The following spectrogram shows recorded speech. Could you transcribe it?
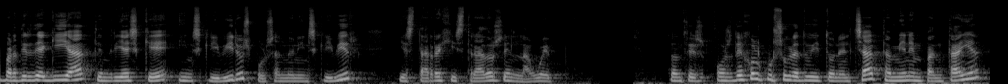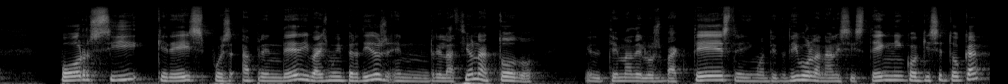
A partir de aquí ya tendríais que inscribiros pulsando en inscribir y estar registrados en la web. Entonces, os dejo el curso gratuito en el chat, también en pantalla por si queréis pues aprender y vais muy perdidos en relación a todo. El tema de los backtests, trading cuantitativo, el análisis técnico, aquí se toca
